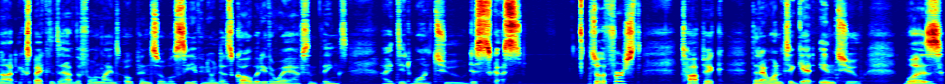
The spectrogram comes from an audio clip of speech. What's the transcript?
not expected to have the phone lines open, so we'll see if anyone does call. But either way, I have some things I did want to discuss. So, the first topic that I wanted to get into was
